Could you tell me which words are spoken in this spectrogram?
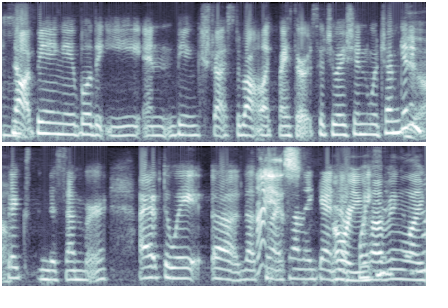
Mhm. not being able to eat and being stressed about like my throat situation, which I'm getting Yeah. fixed in December. I have to wait. Uh, that's when I Nice. finally get. Oh, are you having like?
